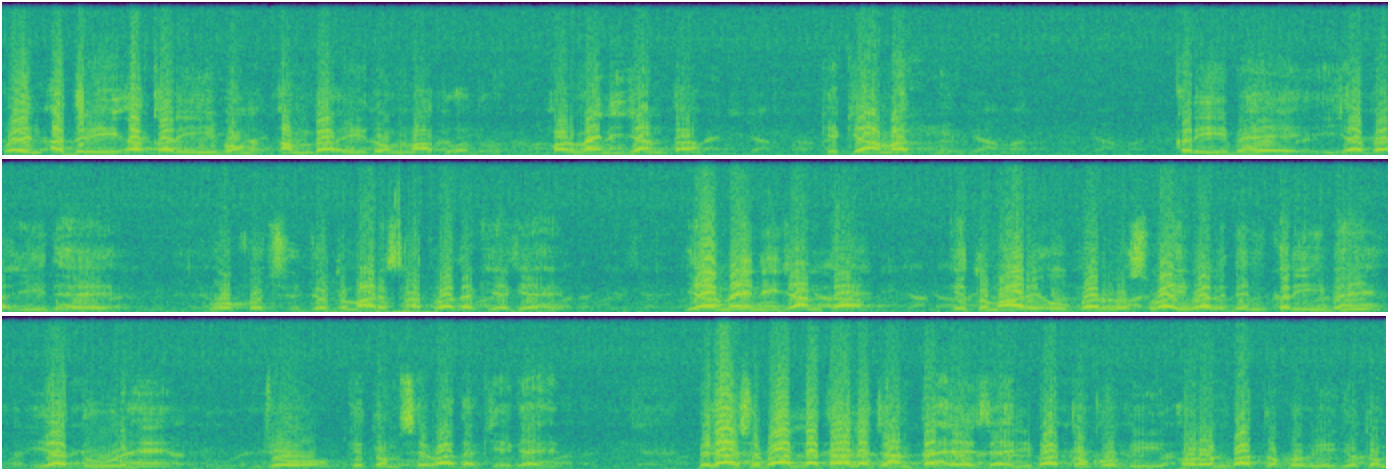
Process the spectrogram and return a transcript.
وَإِنْ أَدْرِي أَقَرِيبٌ أَمْ بَعِيدٌ مَا تُوَدُونَ اور میں نہیں جانتا کہ قیامت قریب ہے یا بعید ہے۔ وہ کچھ جو تمہارے ساتھ وعدہ کیا گیا ہے۔ یا میں نہیں جانتا کہ تمہارے اوپر رسوائی والے دن قریب ہیں یا دور ہیں جو کہ تم سے وعدہ کیے گئے ہیں۔ بلا شبہ اللہ تعالیٰ جانتا ہے زہری باتوں کو بھی اور ان باتوں کو بھی جو تم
